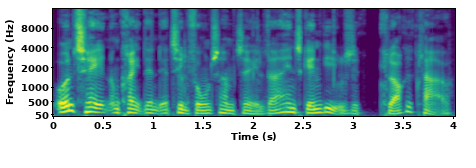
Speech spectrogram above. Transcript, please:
Undtagen omkring den der telefonsamtale, der er hendes gengivelse klokkeklar,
